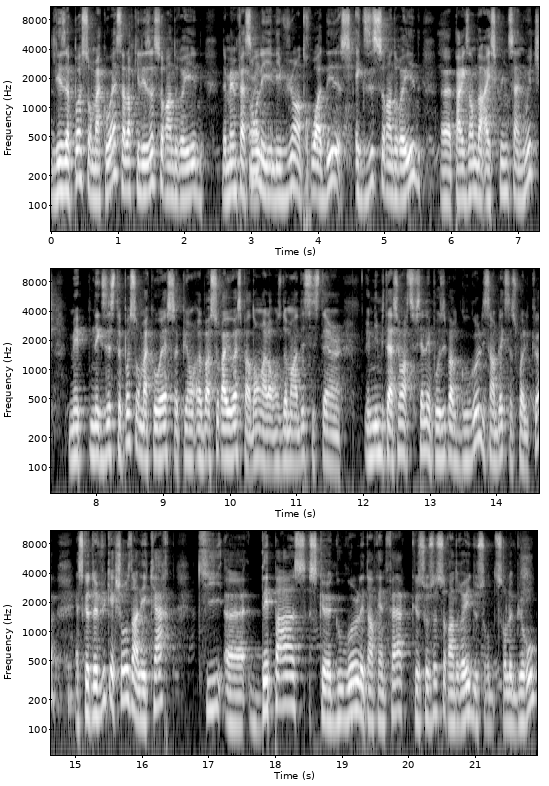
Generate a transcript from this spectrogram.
Il les a pas sur macOS, alors qu'il les a sur Android. De même façon, les, les, vues en 3D existent sur Android, par exemple dans Ice Cream Sandwich, mais n'existent pas sur macOS, puis bah, sur iOS, pardon. Alors, on se demandait si c'était une limitation artificielle imposée par Google. Il semblait que ce soit le cas. Est-ce que tu as vu quelque chose dans les cartes qui euh, dépasse ce que Google est en train de faire, que ce soit sur Android ou sur, le bureau,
